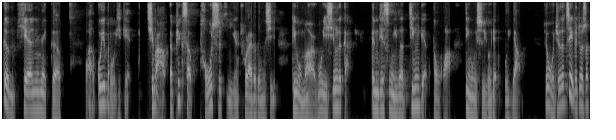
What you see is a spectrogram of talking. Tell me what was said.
更偏那个呃硅谷一点，起码呃 Pixar 头十几年出来的东西给我们耳目一新的感觉，跟迪士尼的经典动画定位是有点不一样。所以我觉得这个就是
